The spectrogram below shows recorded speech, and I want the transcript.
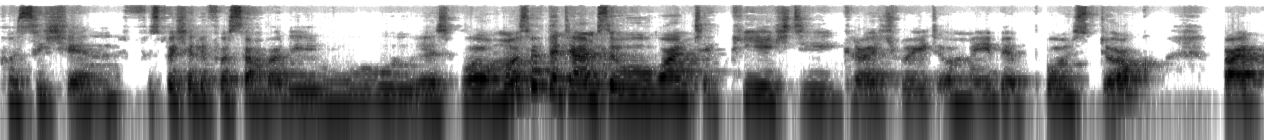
position especially for somebody who as well most of the times they will want a phd graduate or maybe a postdoc. But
